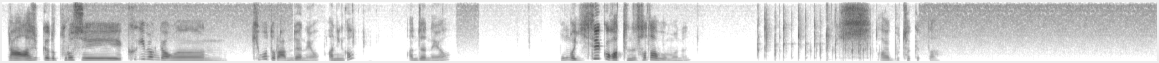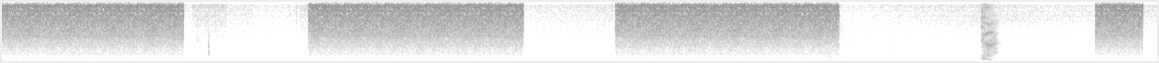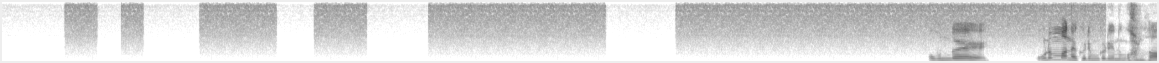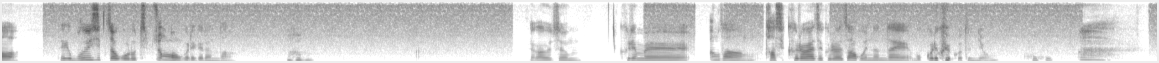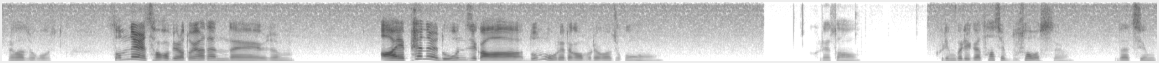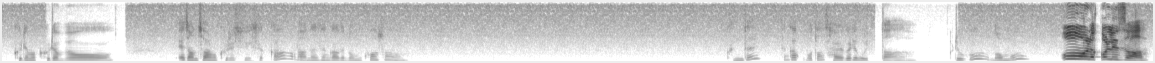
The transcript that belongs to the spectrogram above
아, 아쉽게도 브러쉬 크기 변경은 키보드로 안 되네요? 아닌가? 안 되네요? 뭔가 있을 것 같은데 찾아보면은. 아, 못 찾겠다. 어, 근데 오랜만에 그림 그리는 거라 되게 무의식적으로 집중하고 그리게 된다. 제가 요즘 그림을 항상 다시 그려야지 그려야지 하고 있는데 못 그리고 있거든요. 그래가지고 썸네일 작업이라도 해야 되는데 요즘 아예 펜을 놓은 지가 너무 오래돼가 버려가지고 그래서 그림 그리기가 사실 무서웠어요. 내가 지금 그림을 그려도 예전처럼 그릴 수 있을까? 라는 생각이 너무 커서 근데 생각보다 잘 그리고 있다. 그리고 너무 오, 나 걸리지 마.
